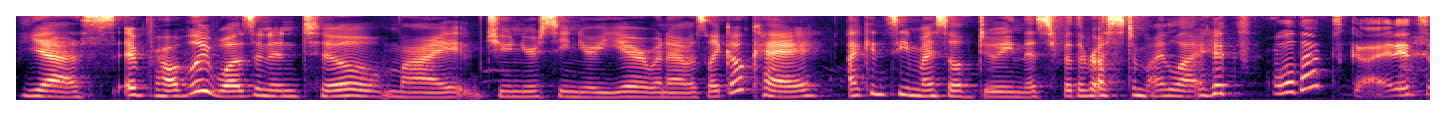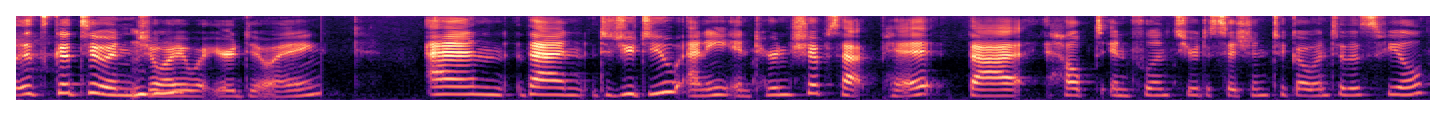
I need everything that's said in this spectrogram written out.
Yes, it probably wasn't until my junior senior year when I was like, okay, I can see myself doing this for the rest of my life. Well, that's good. It's it's good to enjoy mm-hmm. what you're doing. And then did you do any internships at Pitt that helped influence your decision to go into this field?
